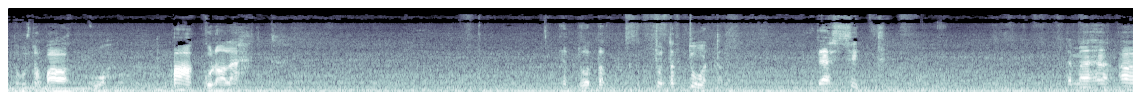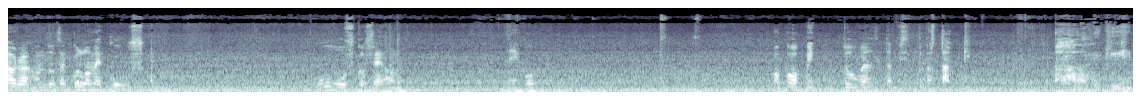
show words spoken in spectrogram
Tuommoista paakkua. Paakkuna lähtee. Ja tuota, tuota, tuota. Mitäs sitten? Tämähän aura on tuota 36. Kuusko se on? Niinku koko pittuudelta. Sittenpäs takki. Kiinni.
